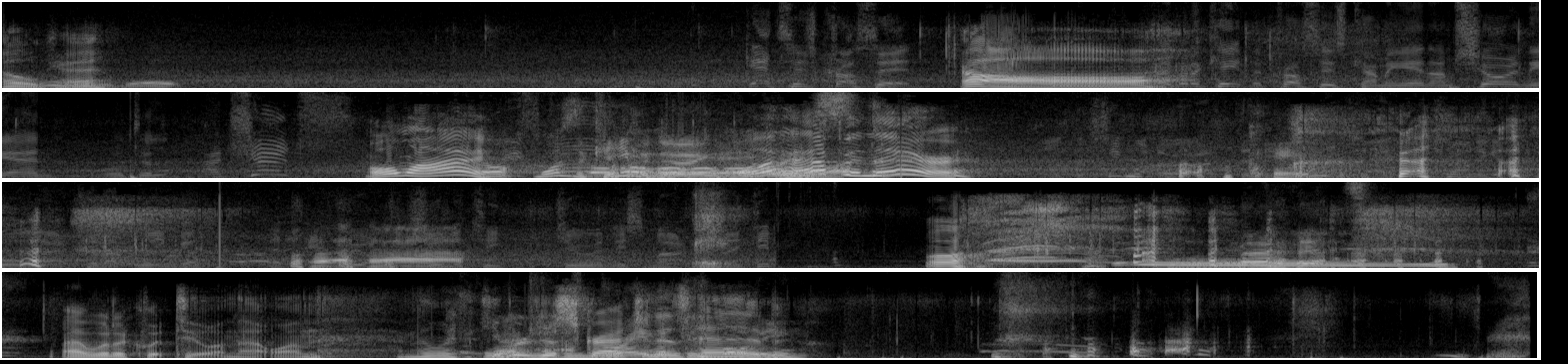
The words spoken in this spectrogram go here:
Okay. But Gets his cross in. Oh. They've got to keep the crosses coming in. I'm sure in the end will and shoots. Oh my. Oh, what's the keeper oh. doing? What oh. happened there? okay. Oh. I would have quit too on that one. I know the Yeah, keeper just scratching up his head. body.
